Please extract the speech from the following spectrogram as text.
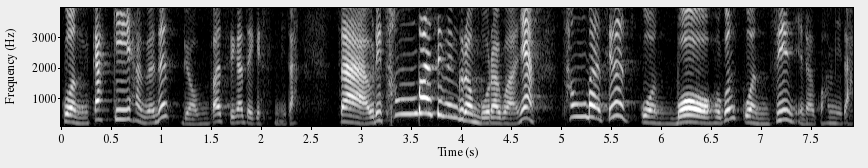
꾸원 까끼 하면은 면바지가 되겠습니다. 자, 우리 청바지는 그럼 뭐라고 하냐? 청바지는 꾸원뭐 혹은 꾸원진이라고 합니다.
